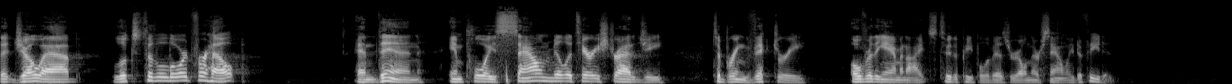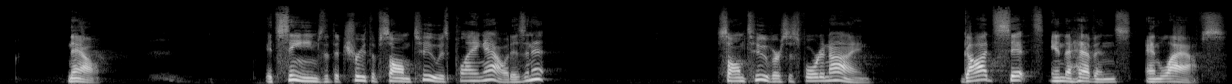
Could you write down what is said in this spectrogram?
that Joab looks to the Lord for help and then employs sound military strategy to bring victory over the Ammonites to the people of Israel, and they're soundly defeated. Now, it seems that the truth of Psalm 2 is playing out, isn't it? Psalm 2, verses 4 to 9. God sits in the heavens and laughs.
